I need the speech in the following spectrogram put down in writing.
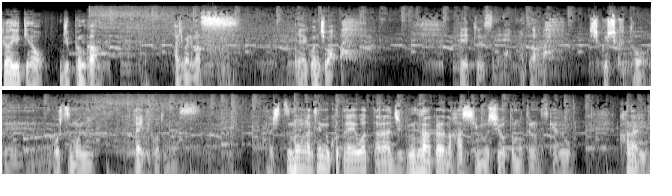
川由紀の10分間始まります、えー、こんにちは。えー、っとですねまた粛々と、えー、ご質問に答えていこうと思います。質問が全部答え終わったら自分側からの発信もしようと思ってるんですけどかなりね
